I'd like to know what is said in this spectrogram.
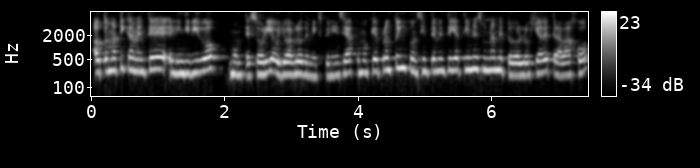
automáticamente el individuo Montessori, o yo hablo de mi experiencia, como que pronto inconscientemente ya tienes una metodología de trabajo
